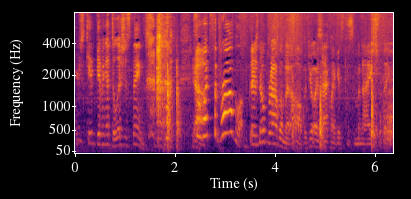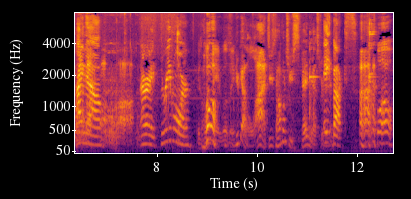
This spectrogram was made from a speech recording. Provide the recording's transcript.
You just keep giving us delicious things. So Yeah. what's the problem? There's no problem at all, but you always act like it's this maniacal thing. I know. All right, three more. There's one Whoa, day it will be. you got a lot. Dude, how much you spend yesterday? Eight bucks. Whoa.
